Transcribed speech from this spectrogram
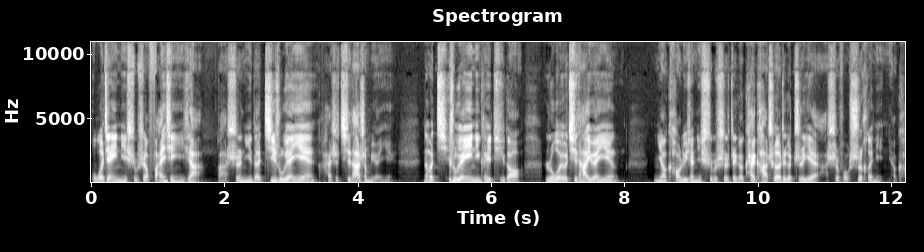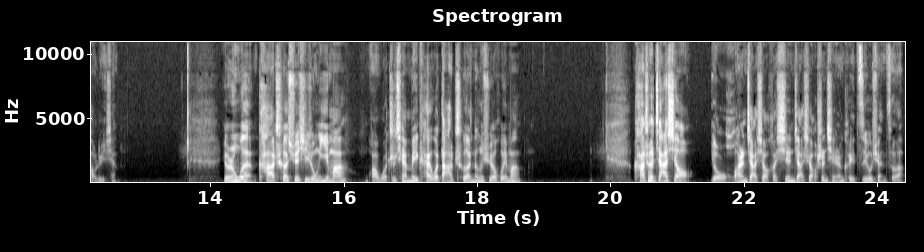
我建议你是不是要反省一下啊？是你的技术原因还是其他什么原因？那么技术原因你可以提高，如果有其他原因。你要考虑一下，你是不是这个开卡车这个职业啊，是否适合你？你要考虑一下。有人问卡车学习容易吗？啊，我之前没开过大车，能学会吗？卡车驾校有华人驾校和西人驾校，申请人可以自由选择。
